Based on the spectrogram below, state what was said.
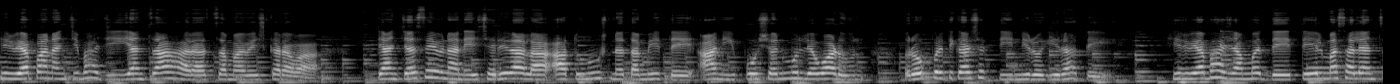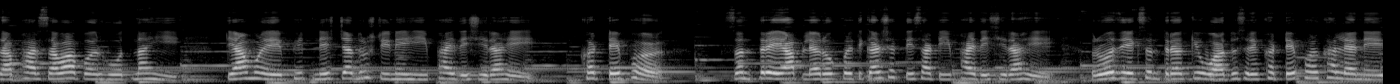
हिरव्या पानांची भाजी यांचा आहारात समावेश करावा. त्यांच्या सेवनाने शरीराला आतून उष्णता मिळते आणि पोषण मूल्य वाढून रोगप्रतिकारशक्ती निरोगी राहते. हिरव्या भाज्यांमध्ये तेल मसाल्यांचा फारसा वापर होत नाही. त्यामुळे फिटनेसच्या दृष्टीनेही फायदेशीर आहे. खट्टे फळ. संत्रे आपल्या रोगप्रतिकारशक्तीसाठी फायदेशीर आहे. रोज एक संत्र किंवा दुसरे खट्टे फळ खाल्ल्याने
